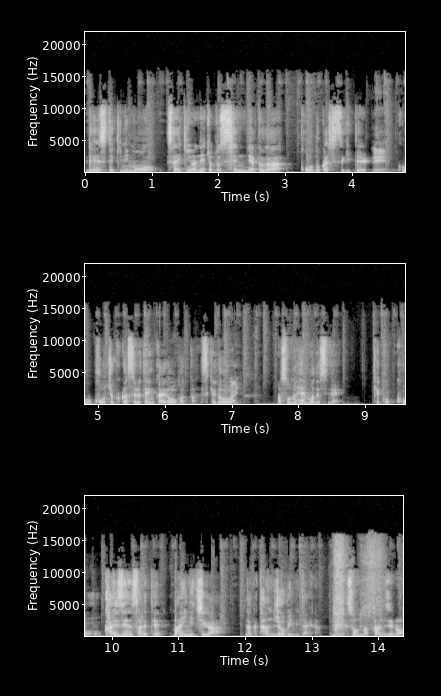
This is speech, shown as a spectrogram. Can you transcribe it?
レース的にも、最近はね、ちょっと戦略が高度化しすぎて、えこう、硬直化する展開が多かったんですけど、えはい。まあ、その辺もですね、結構こう改善されて、毎日がなんか誕生日みたいな、そんな感じの、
